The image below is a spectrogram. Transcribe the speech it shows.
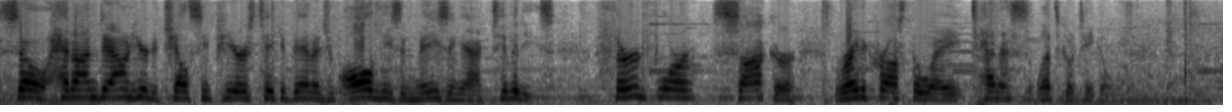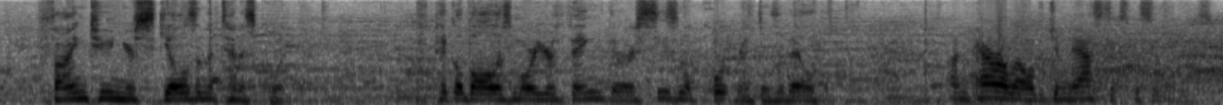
So head on down here to Chelsea Piers, take advantage of all of these amazing activities. Third floor soccer, right across the way, tennis. Let's go take a look. Fine tune your skills on the tennis court. If pickleball is more your thing, there are seasonal court rentals available. Unparalleled gymnastics facilities.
